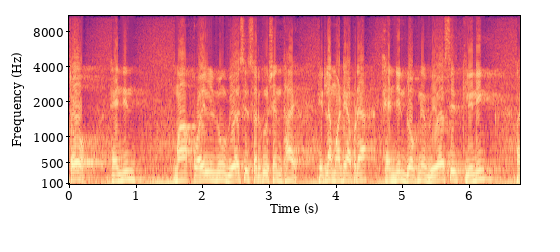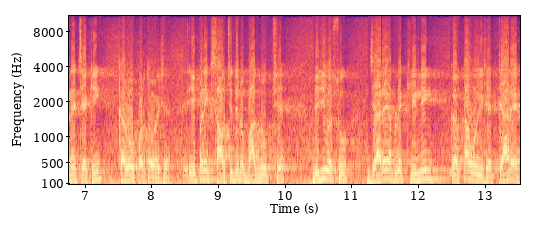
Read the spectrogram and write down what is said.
તો એન્જિનમાં ઓઇલનું વ્યવસ્થિત સર્ક્યુલેશન થાય, એટલા માટે આપણે આ એન્જિન બ્લોકને વ્યવસ્થિત ક્લિનિંગ અને ચેકિંગ કરવો પડતો હોય છે. એ પણ એક સાવચેતીનો ભાગરૂપ છે. બીજી વસ્તુ, જ્યારે આપણે ક્લિનિંગ કરતા હોઈએ છીએ, ત્યારે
